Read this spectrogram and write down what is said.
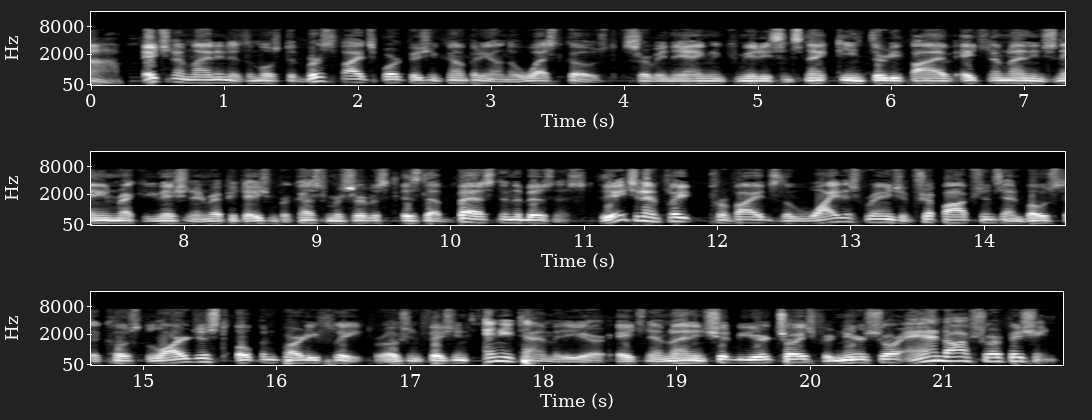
com. H&M Landing is the most diversified sport fishing company on the West Coast, serving the angling community since 1935. H&M Landing's name recognition and reputation for customer service is the best in the business. The H&M fleet provides the widest range of trip options and boasts the coast's largest open party fleet for ocean fishing any time of the year. H&M Landing should be your choice for nearshore and offshore fishing.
